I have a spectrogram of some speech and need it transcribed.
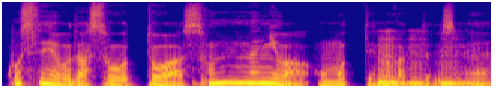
個性を出そうとはそんなには思ってなかったですね。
